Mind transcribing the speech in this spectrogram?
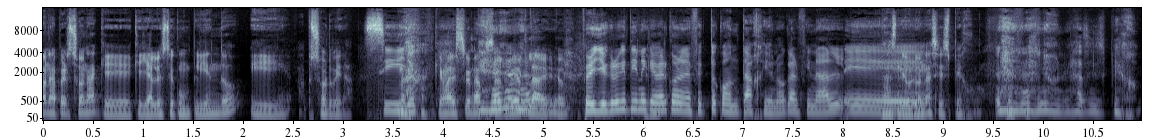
una persona que, ya lo esté cumpliendo y absórbela. Sí, yo... Qué mal suena absorberla, pero... yo creo que tiene que ver con el efecto contagio, ¿no? Que al final... Eh, Las neuronas espejo. Las neuronas espejo.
